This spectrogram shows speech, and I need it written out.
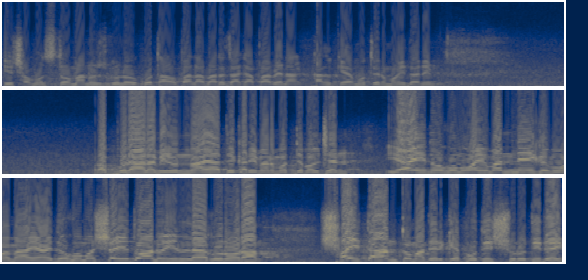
এই সমস্ত মানুষগুলো কোথাও পালাবার জায়গা পাবে না কাল কিয়ামতের ময়দানে। রব্বুল আলামিন অন্য আয়াতে কারিমার মধ্যে বলছেন, ইয়াইদুকুম ওয়া ইউমান্নিকুম ওয়া মা ইয়াইদুকুম আশ-শাইতানু ইল্লা গুরুরা। শয়তান তোমাদেরকে প্রতিশ্রুতি দেয়।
